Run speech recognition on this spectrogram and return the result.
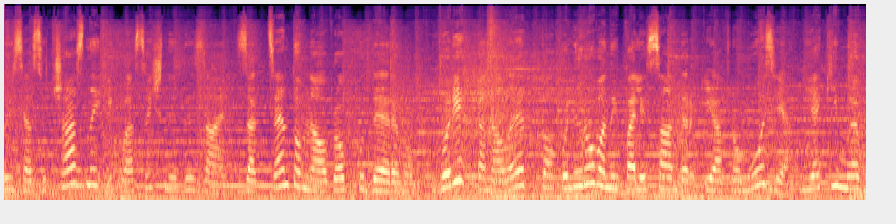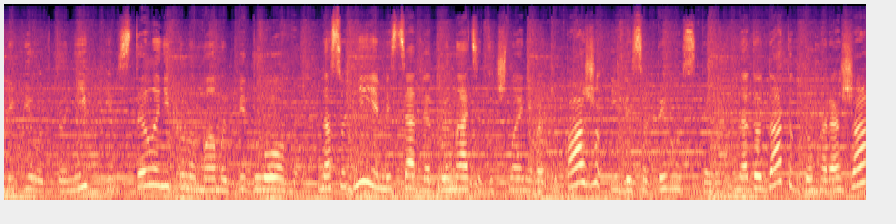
злилися сучасний і класичний дизайн з акцентом на обробку деревом. Горіх каналетто, полірований палісандр і афромозія, м'які меблі білих тонів і встелені килимами підлоги. На судні є місця для 13 членів екіпажу і 10 гостей. На додаток до гаража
